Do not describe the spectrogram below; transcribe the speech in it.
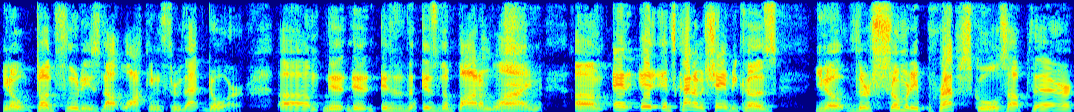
You know, Doug Flutie's not walking through that door. Um, is, is, is the bottom line. Um, and it, it's kind of a shame because – you know, there's so many prep schools up there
